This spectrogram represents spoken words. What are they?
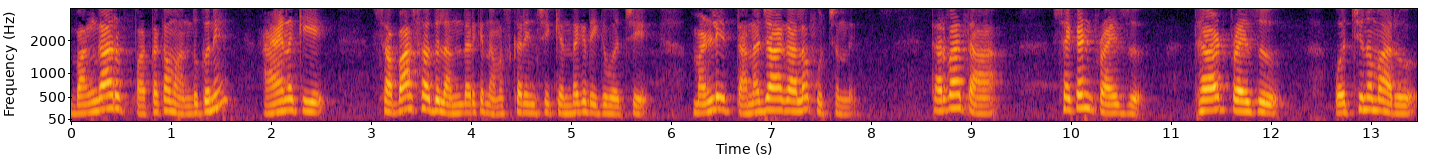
బంగారు పథకం అందుకుని ఆయనకి సభాసదులందరికీ నమస్కరించి కిందకి దిగి వచ్చి మళ్ళీ తన జాగాలో కూర్చుంది. తర్వాత సెకండ్ ప్రైజు థర్డ్ ప్రైజు వచ్చిన వారు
